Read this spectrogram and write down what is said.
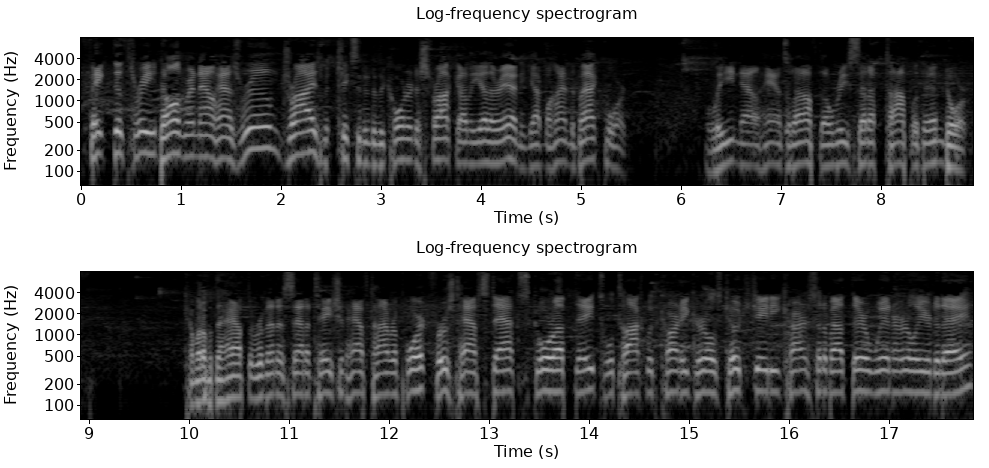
Fake the three. Dahlgren now has room, drives, but kicks it into the corner to Strock on the other end. He got behind the backboard. Lee now hands it off. They'll reset up top with Endorf. Coming up at the half, the Ravenna Sanitation halftime report. First half stats, score updates. We'll talk with Kearney Girls coach J.D. Carson about their win earlier today.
